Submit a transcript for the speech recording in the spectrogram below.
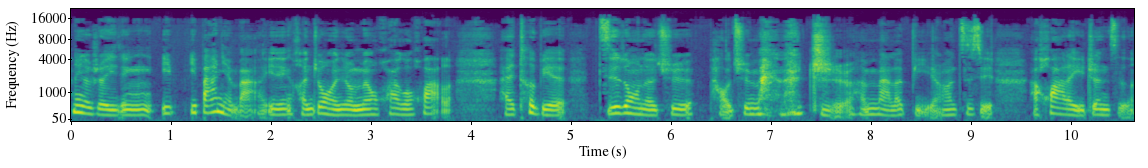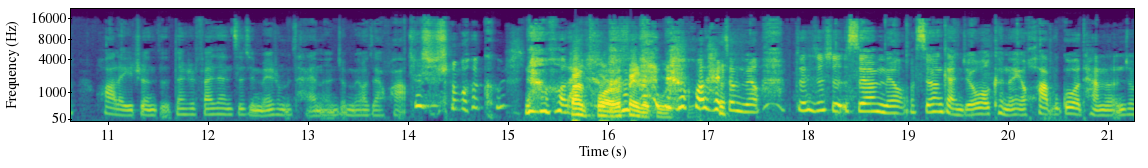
那个时候已经一一八年吧，已经很久很久没有画过画了，还特别。激动的去跑去买了纸，还买了笔，然后自己还画了一阵子，画了一阵子，但是发现自己没什么才能，就没有再画了。这是什么故事？然后后来半途而废的故事。后来就没有，对，就是虽然没有，虽然感觉我可能也画不过他们，就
